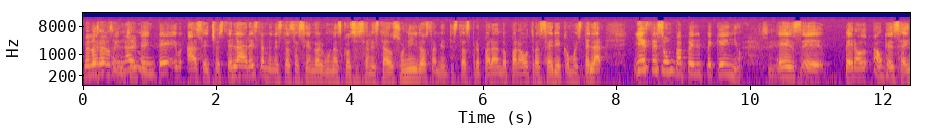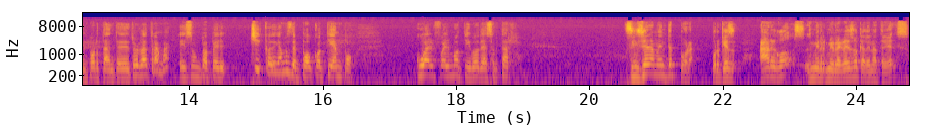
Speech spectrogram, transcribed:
Me lo pero cheque. finalmente has hecho estelares, también estás haciendo algunas cosas en Estados Unidos, también te estás preparando para otra serie como estelar. Y este es un papel pequeño. Sí. Es, eh, pero aunque sea importante dentro de la trama, es un papel chico, digamos, de poco tiempo. ¿Cuál fue el motivo de aceptarlo? Sinceramente, por, porque es Argos, es mi, mi regreso a Cadena 3.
